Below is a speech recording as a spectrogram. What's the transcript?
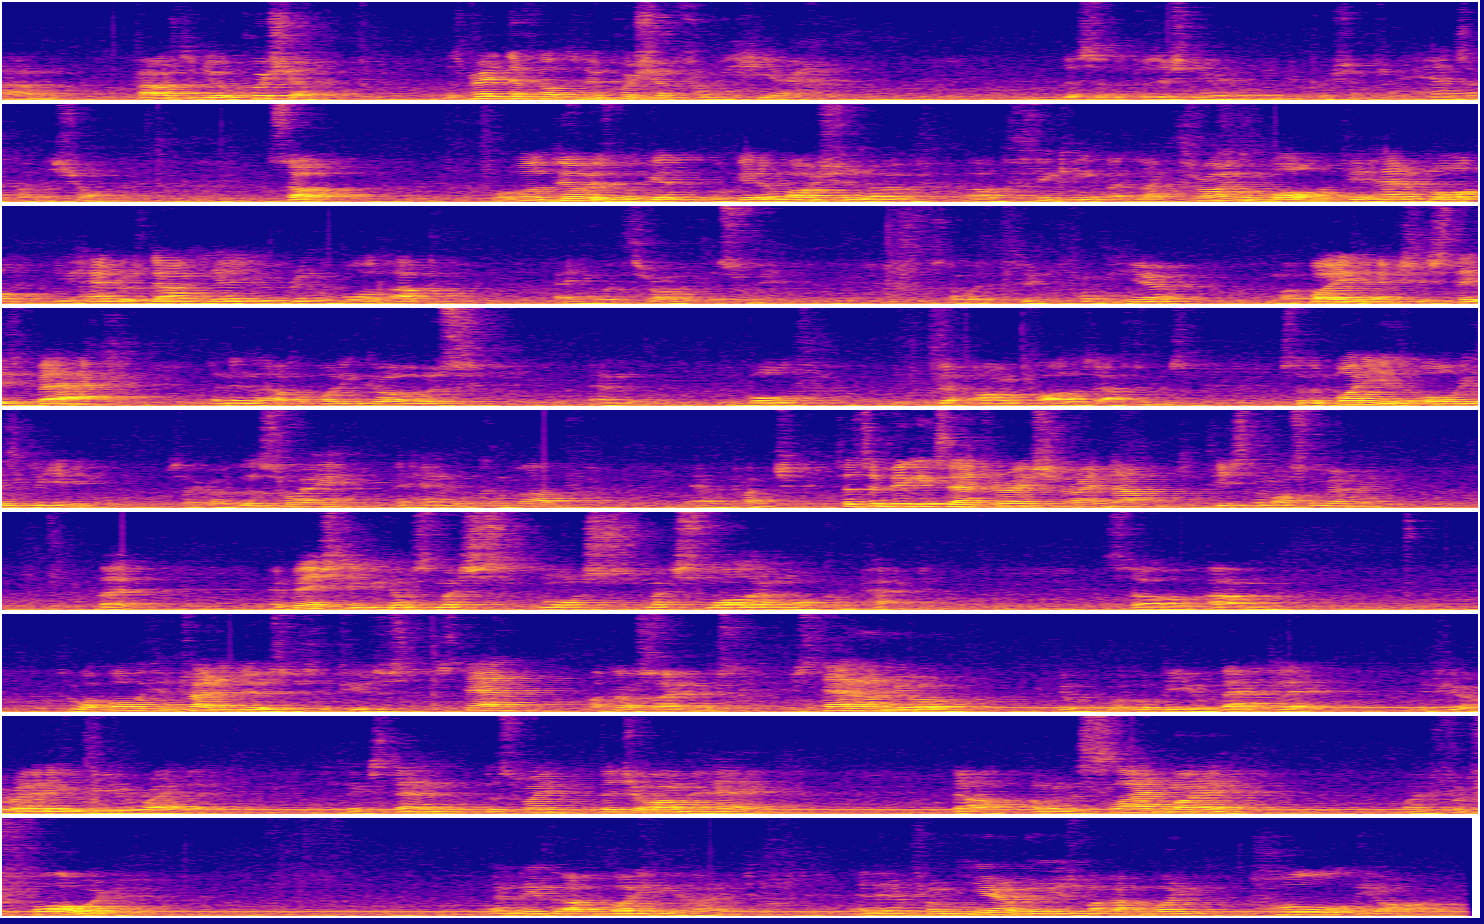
Um, if I was to do a push-up, it's very difficult to do push-up from here. This is the position you're in when you do push-ups, right? Hands up by the shoulder. So what we'll do is we'll get we'll get a motion of, of thinking like, like throwing a ball. If you had a ball, your hand was down here, you bring the ball up and you would throw it this way. So we think from here, my body actually stays back and then the upper body goes and the ball, the arm follows afterwards. So the body is always leading. So I go this way, the hand will come up and punch. So it's a big exaggeration right now to teach the muscle memory, but eventually becomes much more, much smaller and more compact. So, um, so what, what we can try to do is if, if you just stand, I'll go sideways. You stand on your, your, what would be your back leg. If you're righty, it would be your right leg. So think stand this way, let your arm hang. Now, I'm going to slide my, my foot forward and leave the upper body behind. And then from here, I'm going to use my upper body to pull the arm.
